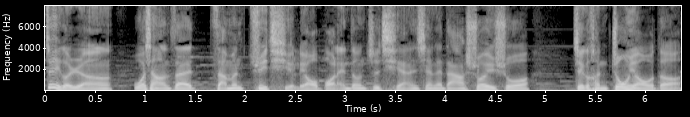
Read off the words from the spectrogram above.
这个人，我想在咱们具体聊《宝莲灯》之前，先跟大家说一说这个很重要的，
